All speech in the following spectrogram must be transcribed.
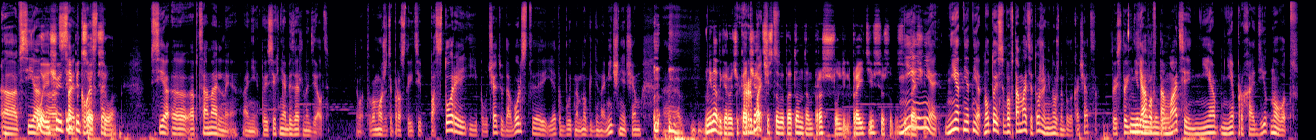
э, все Ой, еще и 3500 всего. Все э, опциональные они, то есть их не обязательно делать. Вот, вы можете просто идти по истории и получать удовольствие, и это будет намного динамичнее, чем... Э, не надо, короче, качаться, рыбачить. чтобы потом там прошли, пройти все, чтобы Не-не-не, нет-нет-нет. Ну, то есть в автомате тоже не нужно было качаться. То есть ты, я в автомате не, не проходил... Ну вот,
